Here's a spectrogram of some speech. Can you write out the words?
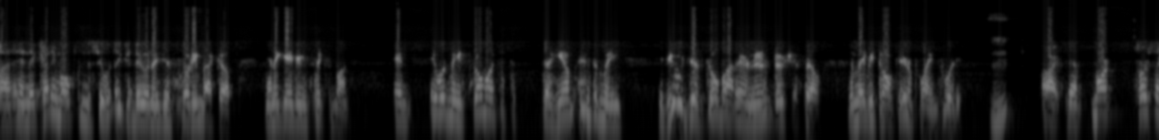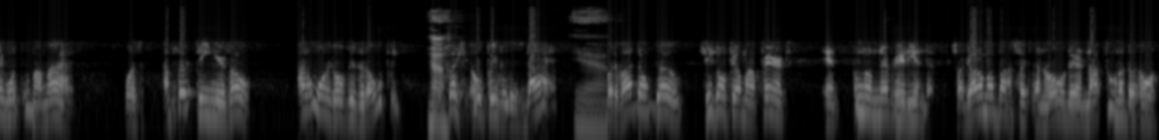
uh, and they cut him open to see what they could do, and they just sewed him back up, and they gave him six months. And it would mean so much to him and to me if you would just go by there and introduce yourself and maybe talk airplanes with him. Mm-hmm. All right, now, Mark, first thing went through my mind was I'm 13 years old. I don't want to go visit old people, Oh, especially old people that's dying. yeah. But if I don't go, she's going to tell my parents, and I'm going to never hit the end of it. So I got on my bicycle and rolled there and knocked on the door,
